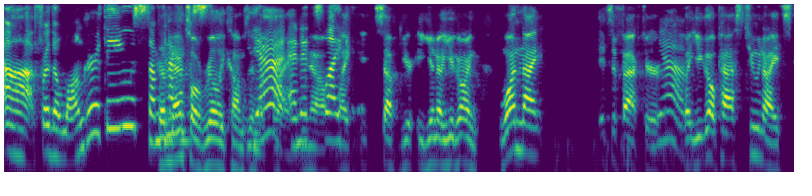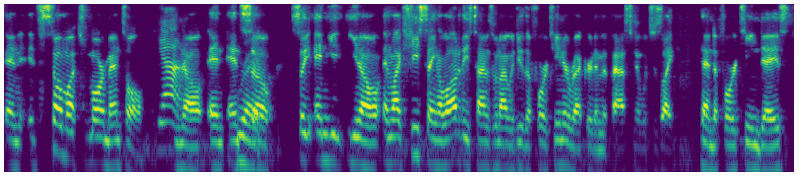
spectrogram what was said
uh for the longer things sometimes the mental really comes in yeah play, and it's know? like, like stuff you're you know you're going one night it's a factor. Yeah. But you go past two nights and it's so much more mental. Yeah. You know, and and right. so so and you you know, and like she's saying, a lot of these times when I would do the 14er record in the past, you know, which is like 10 to 14 days,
